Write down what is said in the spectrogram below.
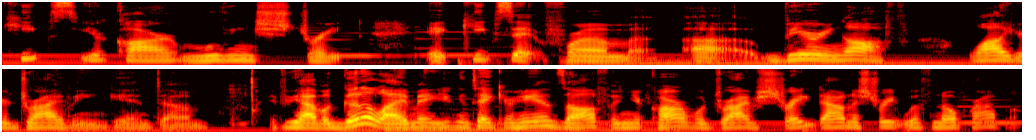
keeps your car moving straight. It keeps it from uh, veering off while you're driving. And um, if you have a good alignment, you can take your hands off and your car will drive straight down the street with no problem.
